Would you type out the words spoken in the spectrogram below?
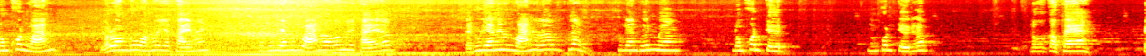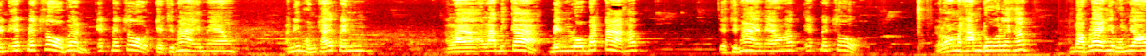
นมข้นหวาน เดี๋ยวลองดูว่าจะใส่ไหมถ้าทุเรียนมันหวานเราก็ไม่ใส่ครับ แต่ทุเรียนนี่มันหวานอยู่แล้วเพื่อน ทุเรียนพื้นเมือง นมข้นจืด นมข้นจืดครับ แล้วก็กาแฟ เป็นเอสเปรสโซ่เพื่อน เอสเปรสโซ่75 ml อันนี้ผมใช้เป็นอะไรอาราบิก้า เบนโรบัตต้าครับ 75 ml ครับเอสเปรสโซ่เดี๋ยวลองมาทำดูกันเลยครับอันดับแรกนี่ผมจะเอา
